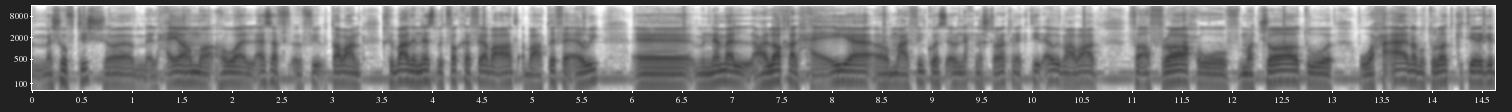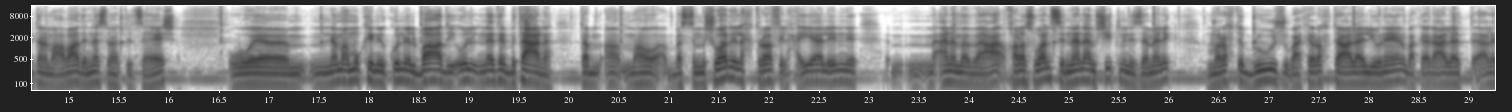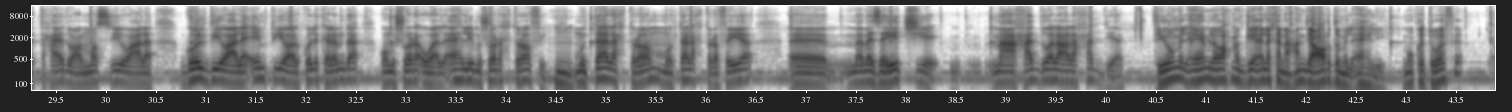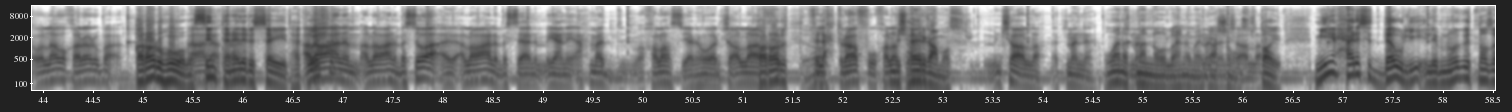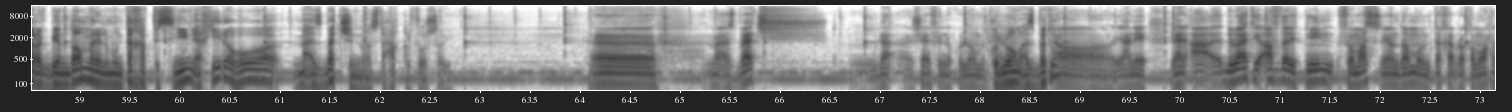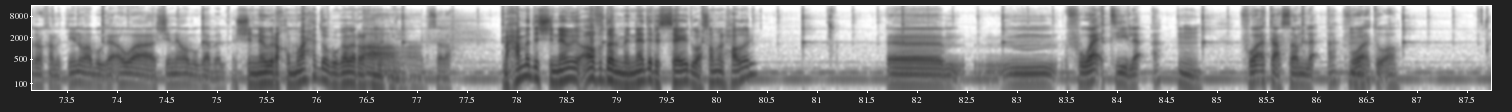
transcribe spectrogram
ما شفتش. الحقيقة هم هو للأسف في طبعا في بعض الناس بتفكر فيها بعاط- بعاطفة قوي. إنما العلاقة الحقيقية هم عارفين كويس قوي إن إحنا اشتركنا كتير قوي مع بعض في أفراح وفي ماتشات وحققنا بطولات كتيرة جدا مع بعض الناس ما بتنساهاش. وإنما ممكن يكون البعض يقول النادر بتاعنا. طب آه، ما هو بس مشواري الاحترافي الحقيقة لأن أنا ما بع... خلاص وانس إن أنا مشيت من الزمالك ما رحت بروج وبعد كده رحت على اليونان وبعد كده على على الاتحاد وعلى المصري وعلى جولدي وعلى إنبي وعلى كل الكلام ده. هو مشوار هو الأهلي مشوار احترافي. منتهى الاحترام منتهى الاحترافية آه ما بزايدش مع حد ولا على حد يعني. في يوم من الأيام لو أحمد جه قال لك أنا عندي عرض من الأهلي ممكن توافق؟ والله هو قراره بقى. قراره هو بس آه، أنت قرار. نادر السيد الله هتوافق أعلم الله أعلم بس هو الله أعلم بس يعني, يعني أحمد خلاص يعني هو إن شاء الله قررت في, في الاحتراف وخلاص. مش هيرجع مصر. إن شاء الله أتمنى. وأنا أتمنى. والله إنه ما أتمنى يرجعش إن شاء مصر. الله. طيب مين الحارس الدولي اللي من وجهة نظرك بينضم للمنتخب في السنين الأخيرة وهو ما أثبتش إنه يستحق الفرصة دي؟ أه ما أثبتش. لا شايف إن كلهم الحقيقة. كلهم أثبتوا؟ آه يعني يعني آه، دلوقتي أفضل اتنين في مصر ينضموا للمنتخب رقم واحد ورقم اتنين هو ابو جا هو شناوي ابو جبل. الشناوي رقم واحد وأبو جابر رقم آه اثنين آه, آه بصراحة. محمد الشناوي أفضل من نادر السيد وعصام الحضري؟ م- في وقتي لأ. مم. في وقت عصام لأ. في مم. وقته آه.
